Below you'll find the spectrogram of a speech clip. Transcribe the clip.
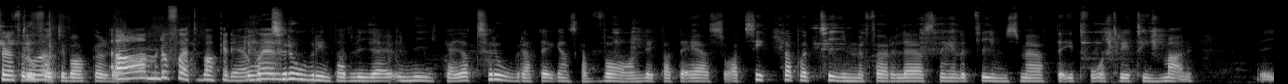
För att, För då, få tillbaka det där. Ja, men då får jag tillbaka det. Men jag ut- tror inte att vi är unika. Jag tror att det är ganska vanligt att det är så. Att sitta på ett teamföreläsning eller teamsmöte i två, tre timmar. Det är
